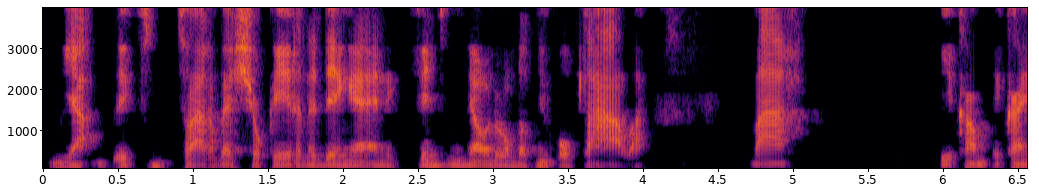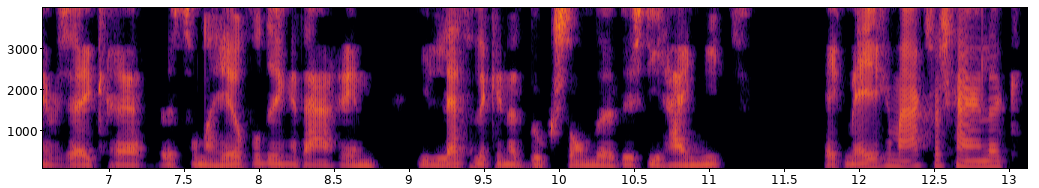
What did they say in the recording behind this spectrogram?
ja, ik, het waren best chockerende dingen en ik vind het niet nodig om dat nu op te halen. Maar je kan, ik kan je verzekeren, er stonden heel veel dingen daarin die letterlijk in het boek stonden, dus die hij niet heeft meegemaakt waarschijnlijk,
